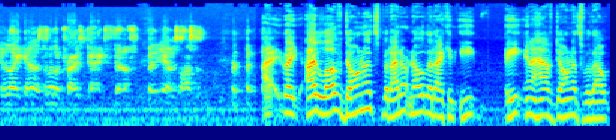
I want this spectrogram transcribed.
and like uh, some other prize pack stuff. But yeah, it was awesome. I like I love donuts, but I don't know that I can eat eight and a half donuts without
